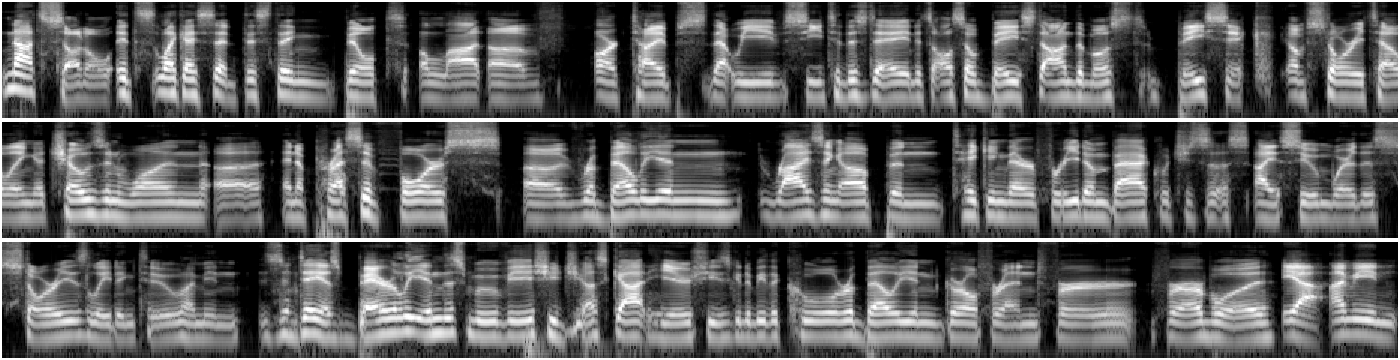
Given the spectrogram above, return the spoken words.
not subtle. It's like I said, this thing built a lot of archetypes that we see to this day and it's also based on the most basic of storytelling a chosen one uh, an oppressive force a rebellion rising up and taking their freedom back which is uh, i assume where this story is leading to. I mean zendaya's barely in this movie. She just got here. She's gonna be the cool rebellion girlfriend for for our boy. Yeah, I mean,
